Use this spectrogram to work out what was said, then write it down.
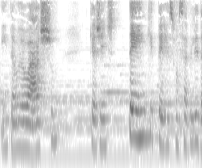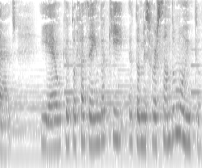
Então eu acho que a gente tem que ter responsabilidade. E é o que eu estou fazendo aqui. Eu estou me esforçando muito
